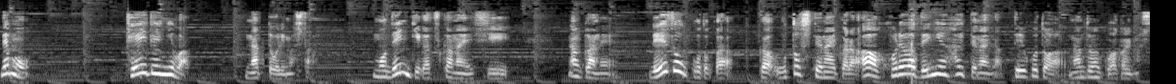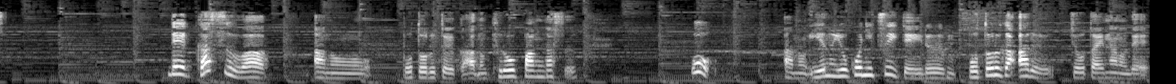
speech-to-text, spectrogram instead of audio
でも、停電にはなっておりました。もう電気がつかないし、なんかね、冷蔵庫とかが落としてないから、ああ、これは電源入ってないなっていうことはなんとなくわかりました。で、ガスは、あの、ボトルというか、あの、プロパンガスを、あの、家の横についているボトルがある状態なので、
